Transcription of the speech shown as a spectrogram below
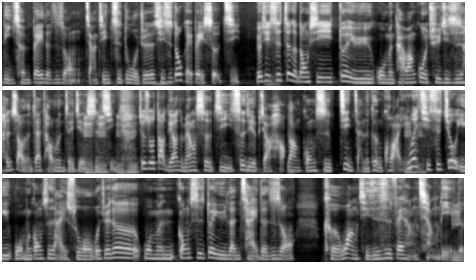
里程碑的这种奖金制度，我觉得其实都可以被设计。尤其是这个东西，对于我们台湾过去其实很少人在讨论这件事情。就说到底要怎么样设计，设计的比较好，让公司进展的更快。因为其实就以我们公司来说，我觉得我们公司对于人才的这种渴望其实是非常强烈的。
